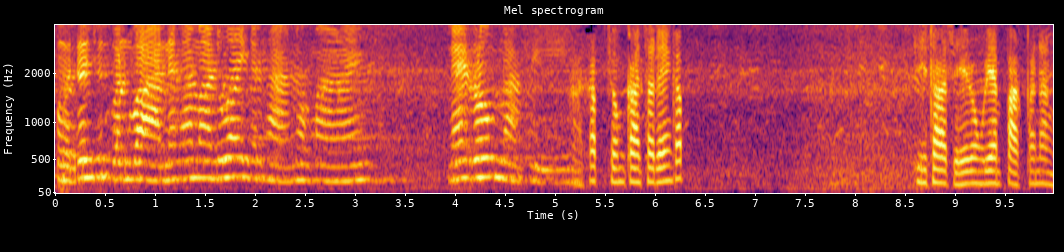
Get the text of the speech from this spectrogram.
เปิดด้วยชุดหวานๆนะคะมาด้วยกระถางดอกไม้ และร่มหลากสีอ่าครับชมการแสดงครับที่ท่าเสโรงเรียนปากพนัง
